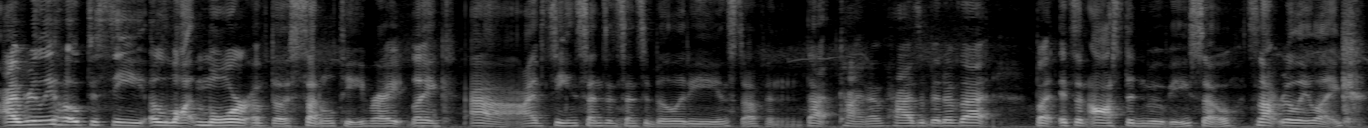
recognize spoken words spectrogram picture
I really hope to see a lot more of the subtlety, right? Like, uh, I've seen Sense and Sensibility and stuff, and that kind of has a bit of that, but it's an Austen movie, so it's not really like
